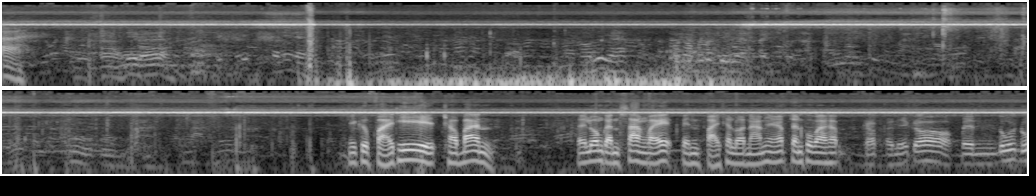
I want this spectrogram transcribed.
อ่านี่เลยเอานี่ไงเขาทำไม่จริงอะนี่คือฝายที่ชาวบ้านได้ร่วมกันสร้างไว้เป็นฝายชะลอน้ำใช่ไหมครับท่านผู้ว่าครับ ครับ อันนี้ก็เป็นดูดู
